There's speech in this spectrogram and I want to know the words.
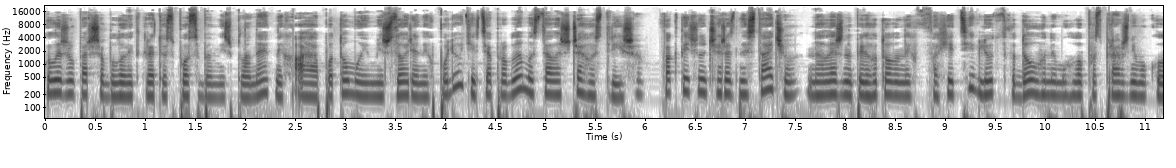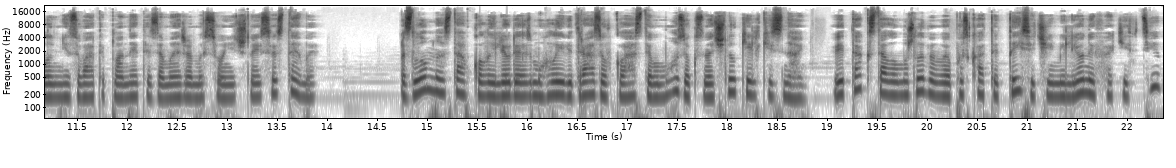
Коли ж уперше було відкрито способи міжпланетних, а потім і міжзоряних польотів, ця проблема стала ще гостріша. Фактично, через нестачу належно підготовлених фахівців людство довго не могло по-справжньому колонізувати планети за межами сонячної системи. Злом настав, коли люди змогли відразу вкласти в мозок значну кількість знань. Відтак стало можливим випускати тисячі і мільйони фахівців,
